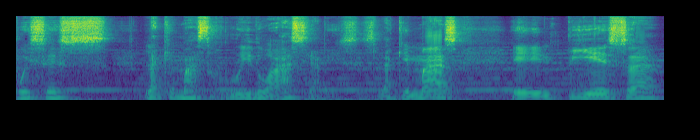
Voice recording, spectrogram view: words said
pues es la que más ruido hace a veces, la que más eh, empieza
